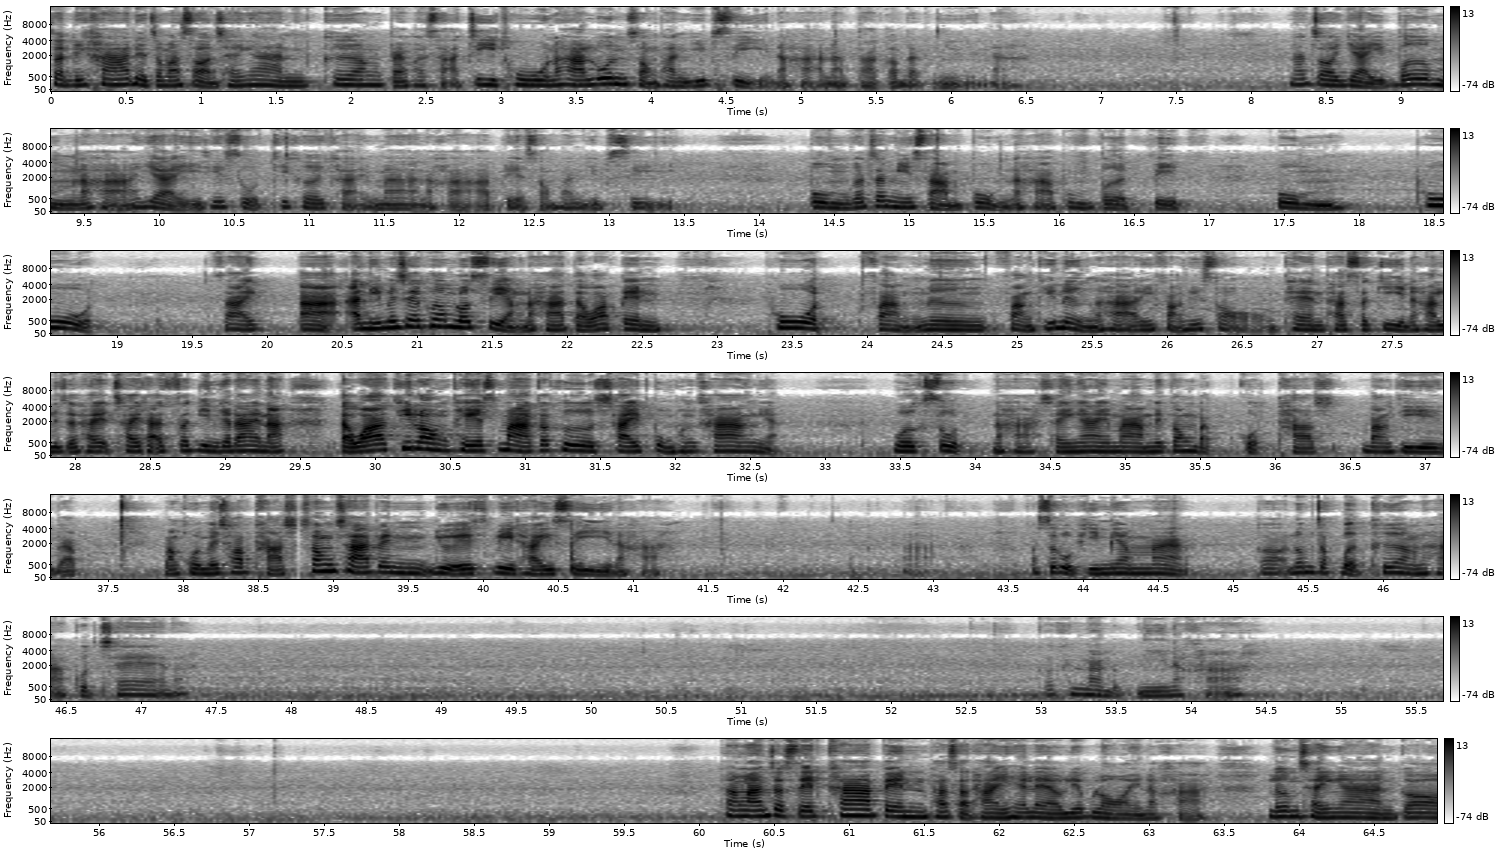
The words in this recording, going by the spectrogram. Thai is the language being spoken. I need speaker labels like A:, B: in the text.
A: สวัสดีค่ะ เดี๋ยวจะมาสอนใช้งานเครื่องแปลภาษา G2 นะคะ รุ่น 2024 นะคะ หน้าตาก็แบบนี้นะ หน้าจอใหญ่เบิ้มนะคะ ใหญ่ที่สุดที่เคยขายมานะคะ อัปเดต 2024 ปุ่มก็จะมี 3 ปุ่มนะคะ ปุ่มเปิดปิด ปุ่มพูดซ้ายอะอันนี้ไม่ใช่เพิ่มลดเสียงนะคะ แต่ว่าเป็นพูด ฝั่งหนึ่งฝั่งที่หนึ่งนะคะอันนี้ฝั่งที่สองแทนทัชสกรีนนะคะ หรือจะใช้ใช้ทัชสกรีนก็ได้นะ แต่ว่าที่ลองเทสมาก็คือใช้ปุ่มข้างๆเนี่ยเวิร์กสุดนะคะ ใช้ง่ายมากไม่ต้องแบบกดทัชบางทีแบบบางคนไม่ชอบทัชช่องชาร์จเป็น USB Type C นะคะวัสดุพรีเมียมมาก ก็เริ่มจากเปิดเครื่องนะคะ กดแช่นะ ก็ขึ้นมาแบบนี้นะคะ ทางร้านจะเซตค่าเป็นภาษาไทยให้แล้วเรียบร้อยนะคะ เริ่มใช้งานก็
